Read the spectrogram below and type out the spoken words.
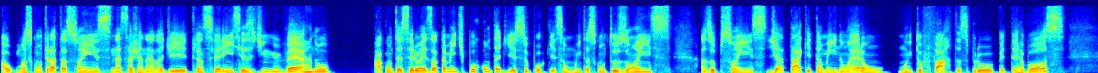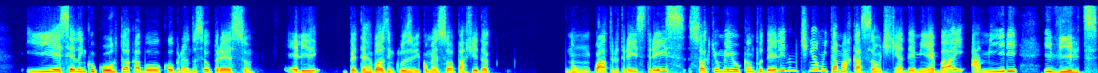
algumas contratações nessa janela de transferências de inverno aconteceram exatamente por conta disso, porque são muitas contusões, as opções de ataque também não eram muito fartas para o Peter Boss, e esse elenco curto acabou cobrando seu preço. Ele, Peter Boss, inclusive, começou a partida num 4-3-3, só que o meio-campo dele não tinha muita marcação, tinha Demir Bay, Amiri e Wirtz.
